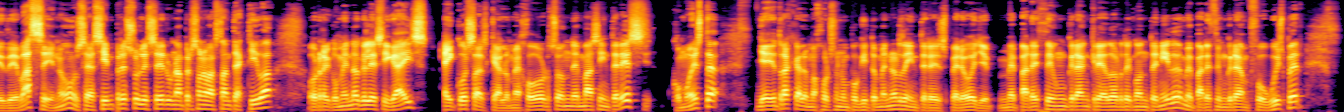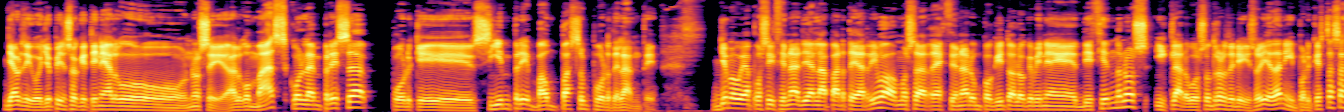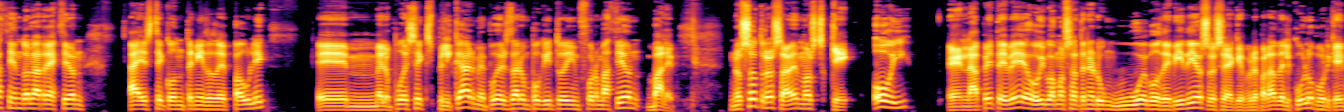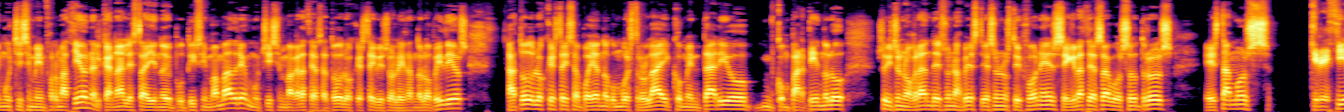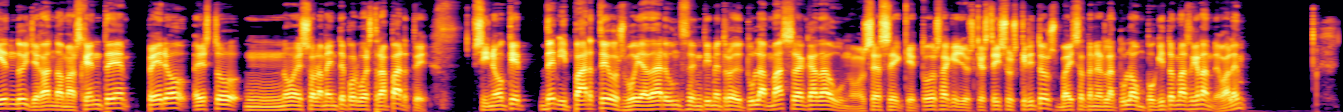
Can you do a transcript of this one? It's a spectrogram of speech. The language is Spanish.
de, base, ¿no? O sea, siempre suele ser una persona bastante activa. Os recomiendo que le sigáis. Hay cosas que a lo mejor son de más interés, como esta, y hay otras que a lo mejor son un poquito menos de interés. Pero oye, me parece un gran creador de contenido y me parece un gran Fog Whisper. Ya os digo, yo pienso que tiene algo, no sé, algo más con la empresa porque siempre va un paso por delante. Yo me voy a posicionar ya en la parte de arriba, vamos a reaccionar un poquito a lo que viene diciéndonos y claro, vosotros diréis, oye Dani, ¿por qué estás haciendo la reacción a este contenido de Pauli? Eh, ¿Me lo puedes explicar? ¿Me puedes dar un poquito de información? Vale, nosotros sabemos que hoy en la PTV hoy vamos a tener un huevo de vídeos, o sea que preparad el culo porque hay muchísima información, el canal está yendo de putísima madre, muchísimas gracias a todos los que estáis visualizando los vídeos, a todos los que estáis apoyando con vuestro like, comentario, compartiéndolo, sois unos grandes, unas bestias, unos tifones y gracias a vosotros estamos creciendo y llegando a más gente, pero esto no es solamente por vuestra parte, sino que de mi parte os voy a dar un centímetro de tula más a cada uno. O sea, sé que todos aquellos que estéis suscritos vais a tener la tula un poquito más grande, ¿vale?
